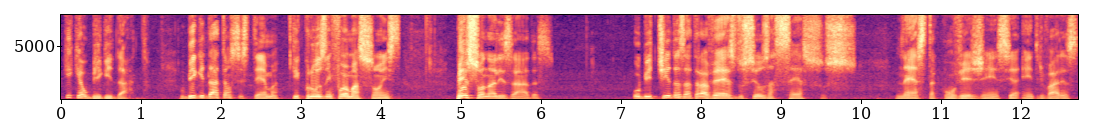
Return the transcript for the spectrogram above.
O que, que é o Big Data? O Big Data é um sistema que cruza informações personalizadas, obtidas através dos seus acessos nesta convergência entre várias,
